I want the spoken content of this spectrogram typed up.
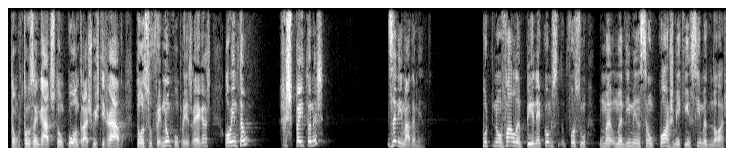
Estão, estão zangados, estão contra, acham isto errado, estão a sofrer, não cumprem as regras, ou então respeitam-nas desanimadamente. Porque não vale a pena, é como se fosse uma, uma dimensão cósmica em cima de nós,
